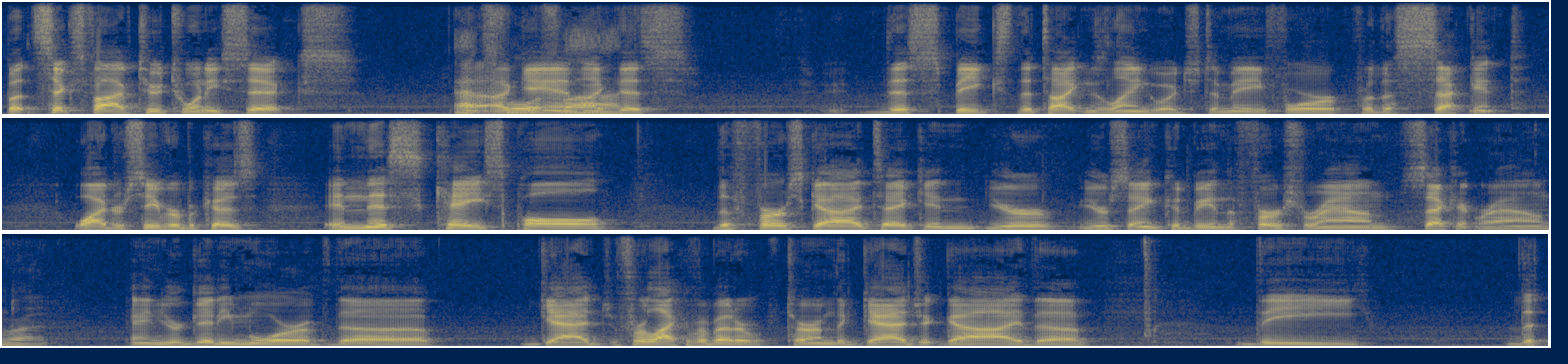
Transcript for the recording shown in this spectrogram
but 6'5", 226. At Uh, 4'5". again, like this, this speaks the Titans' language to me for for the second wide receiver because in this case, Paul, the first guy taken, you're you're saying could be in the first round, second round, Right. and you're getting more of the gadget, for lack of a better term, the gadget guy, the the the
